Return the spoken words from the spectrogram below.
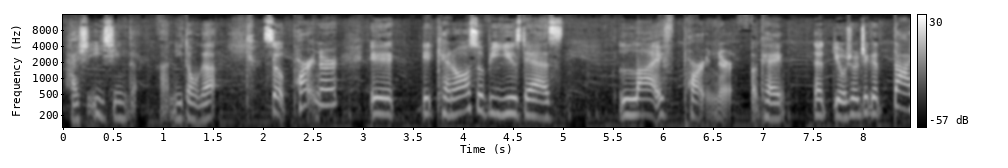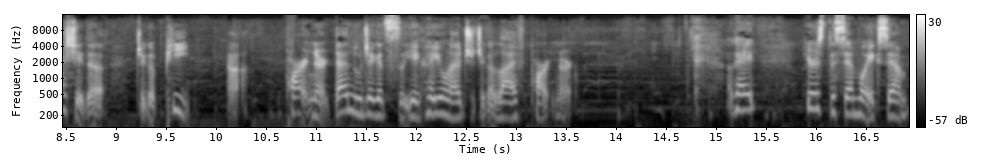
还是异性的啊，你懂的。So partner, it it can also be used as life partner. OK. 那有时候这个大写的这个 p 啊，partner 单独这个词也可以用来指这个 life partner。OK，here's the sample exam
